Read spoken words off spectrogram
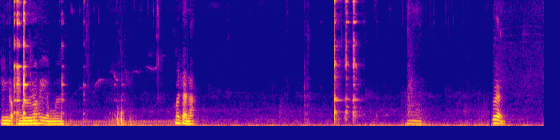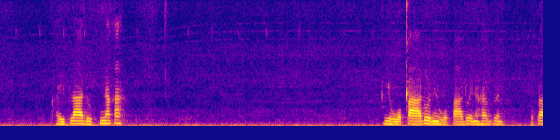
กินกับมือนะพี่กับมือ ไม่แต่ละอืมเพื่อน ไข่ปลาดุกนะคะ มีหัวปลาด้วย มีหัวปลาด้วยนะคะเพื่อนหัวปลา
